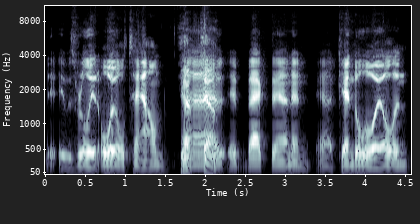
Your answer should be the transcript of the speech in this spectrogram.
it was really an oil town Yeah, yeah. uh, it- back then, and uh, Kendall Oil, and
